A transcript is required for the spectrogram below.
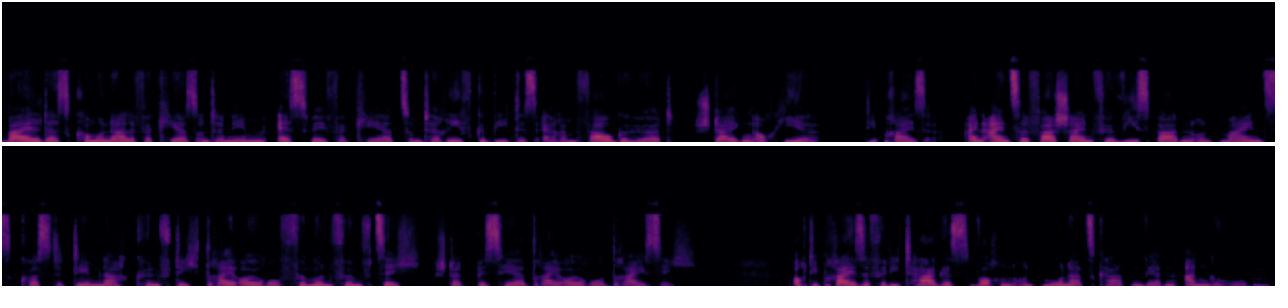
Weil das kommunale Verkehrsunternehmen SW Verkehr zum Tarifgebiet des RMV gehört, steigen auch hier die Preise. Ein Einzelfahrschein für Wiesbaden und Mainz kostet demnach künftig 3,55 Euro statt bisher 3,30 Euro. Auch die Preise für die Tages-, Wochen- und Monatskarten werden angehoben.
